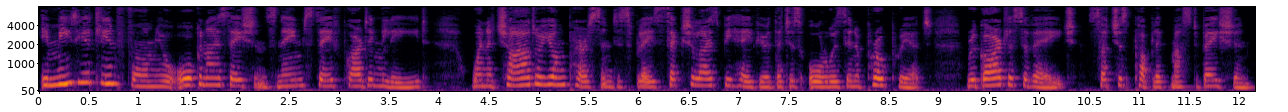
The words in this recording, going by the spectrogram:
Immediately inform your organisation's named safeguarding lead when a child or young person displays sexualized behavior that is always inappropriate, regardless of age, such as public masturbation.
